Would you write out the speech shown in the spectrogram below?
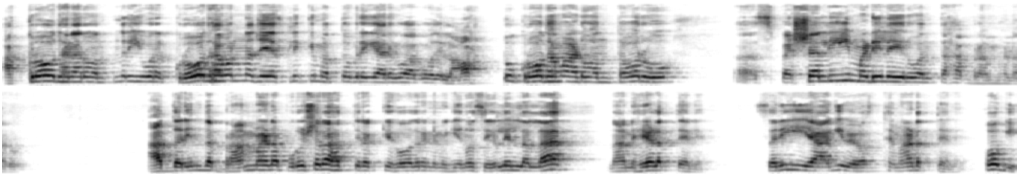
ಅಕ್ರೋಧನರು ಅಂತಂದರೆ ಇವರ ಕ್ರೋಧವನ್ನು ಜಯಿಸ್ಲಿಕ್ಕೆ ಮತ್ತೊಬ್ಬರಿಗೆ ಯಾರಿಗೂ ಆಗೋದಿಲ್ಲ. ಅಷ್ಟು ಕ್ರೋಧ ಮಾಡುವಂಥವರು ಸ್ಪೆಷಲಿ ಮಡಿಲೆ ಇರುವಂತಹ ಬ್ರಾಹ್ಮಣರು. ಆದ್ದರಿಂದ ಬ್ರಾಹ್ಮಣ ಪುರುಷರ ಹತ್ತಿರಕ್ಕೆ ಹೋದರೆ ನಿಮಗೇನೂ ಸಿಗಲಿಲ್ಲಲ್ಲ. ನಾನು ಹೇಳುತ್ತೇನೆ, ಸರಿಯಾಗಿ ವ್ಯವಸ್ಥೆ ಮಾಡುತ್ತೇನೆ. ಹೋಗಿ,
